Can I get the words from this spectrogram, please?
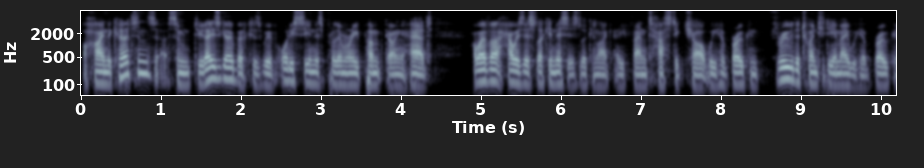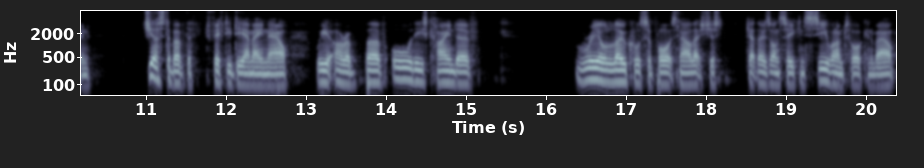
behind the curtains uh, some two days ago because we've already seen this preliminary pump going ahead. However, how is this looking? This is looking like a fantastic chart. We have broken through the 20 DMA. We have broken just above the 50 DMA now. We are above all these kind of real local supports now. Let's just get those on so you can see what I'm talking about.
